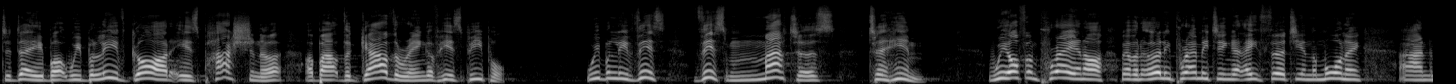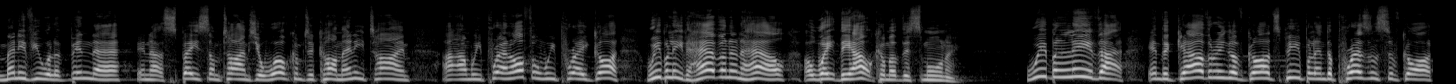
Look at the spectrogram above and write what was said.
today, but we believe God is passionate about the gathering of his people. We believe this, this matters to him. We often pray in our we have an early prayer meeting at 8:30 in the morning and many of you will have been there in that space sometimes. You're welcome to come anytime. And we pray, and often we pray, God, we believe heaven and hell await the outcome of this morning. We believe that in the gathering of God's people, in the presence of God,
